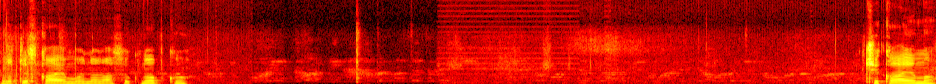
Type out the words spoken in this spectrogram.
Натискаємо на нашу кнопку. Чекаємо.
